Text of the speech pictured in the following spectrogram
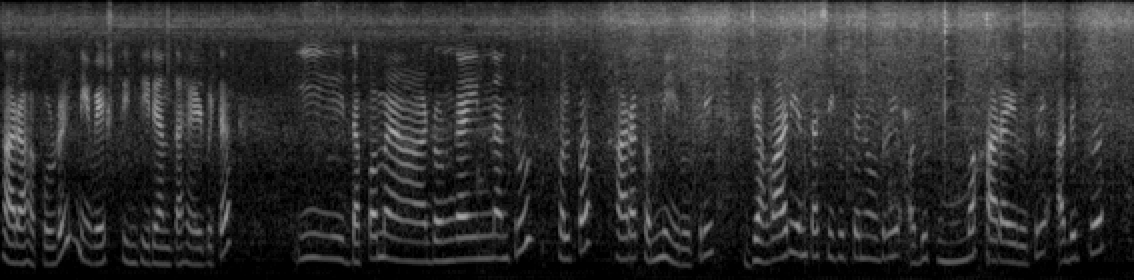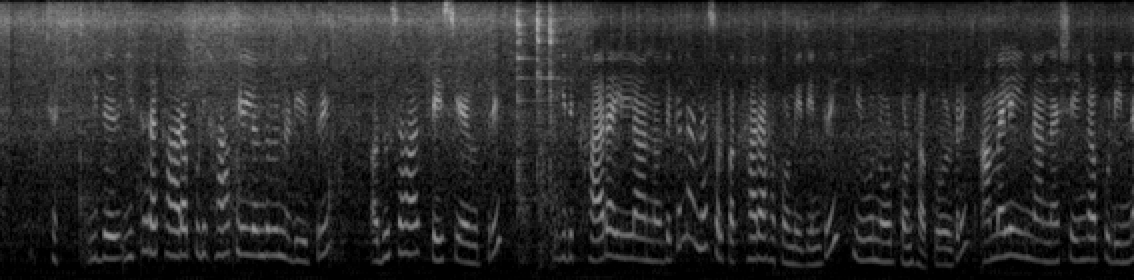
ಖಾರ ಹಾಕ್ಕೊಳ್ರಿ ನೀವು ಎಷ್ಟು ತಿಂತೀರಿ ಅಂತ ಹೇಳಿಬಿಟ್ಟು. ಈ ದಪ್ಪ ಡೊಣ್ಗಾಯಿನಂತರೂ ಸ್ವಲ್ಪ ಖಾರ ಕಮ್ಮಿ ಇರುತ್ತೆ ರೀ ಜವಾರಿ ಅಂತ ಸಿಗುತ್ತೆ ನೋಡ್ರಿ, ಅದು ತುಂಬ ಖಾರ ಇರುತ್ತೆ ಅದಕ್ಕೆ ಚಟ್, ಇದು ಈ ಥರ ಖಾರ ಪುಡಿ ಹಾಕಲಿಲ್ಲ ಅಂದ್ರೂ ನಡೆಯುತ್ತೆ ರೀ ಅದು ಸಹ ಟೇಸ್ಟಿ ಆಗುತ್ತೆ ರೀ ಇದು ಖಾರ ಇಲ್ಲ ಅನ್ನೋದಕ್ಕೆ ನಾನು ಸ್ವಲ್ಪ ಖಾರ ಹಾಕ್ಕೊಂಡಿದ್ದೀನಿ ರೀ ನೀವು ನೋಡ್ಕೊಂಡು ಹಾಕ್ಕೊಳ್ರಿ. ಆಮೇಲೆ ಈಗ ನಾನು ಶೇಂಗಾ ಪುಡಿನ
